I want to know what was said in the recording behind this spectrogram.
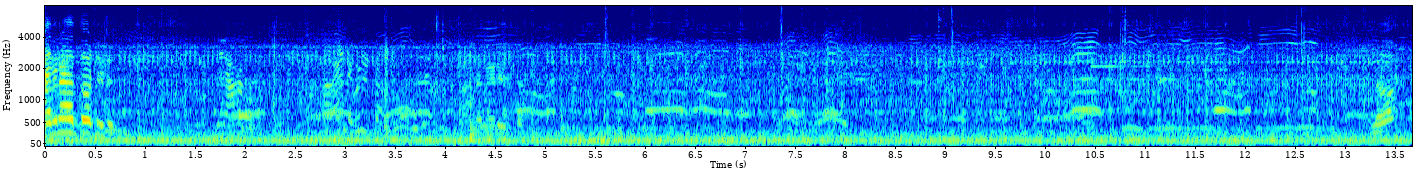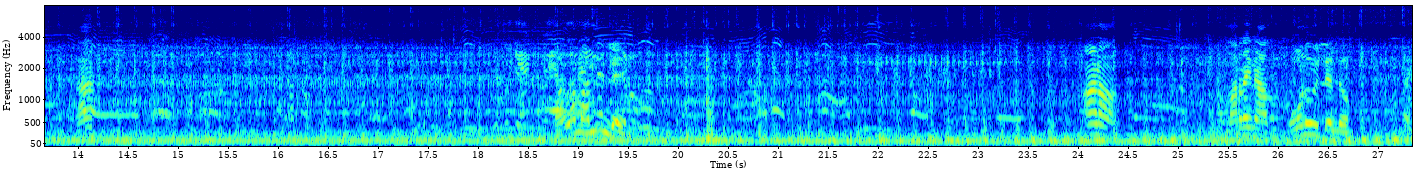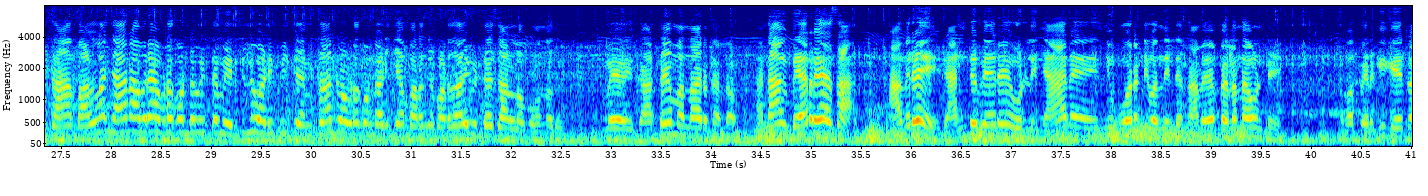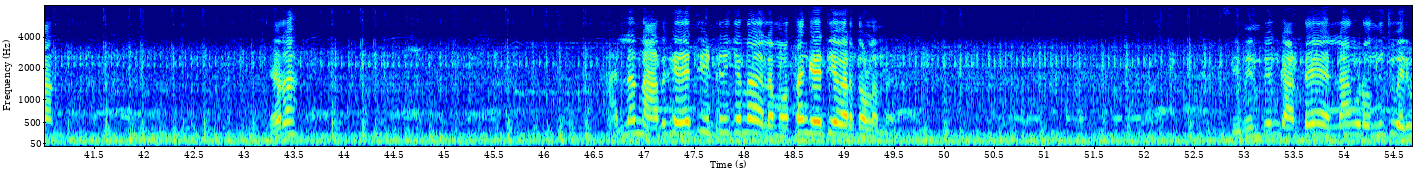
അതിനകത്തോട്ടിട്ട് hello? ആ. വെള്ളം വന്നില്ലേ? ആണോ? മറയിന ഫോണുമില്ലല്ലോ വള്ളം ഞാൻ അവരെ അവിടെ കൊണ്ട് വിട്ട് മെറ്റിൽ പഠിപ്പിച്ച് എംസാൻഡും അവിടെ കൊണ്ട് അടിക്കാൻ പറഞ്ഞു പടുതായി വിട്ടേച്ചാണല്ലോ പോകുന്നത്. കട്ടയം വന്നായിരുന്നല്ലോ. എന്നാ വേറെ കേസാ അവരെ രണ്ടുപേരേ ഉള്ളു. ഞാൻ ഇനി പോരണ്ടി വന്നില്ല. സമയം പിറന്നതുകൊണ്ട് അപ്പൊ പെറുക്കി കയറ്റാൻ ഏതാ? അല്ലെന്ന് അത് കയറ്റി ഇട്ടിരിക്കുന്നതല്ല മൊത്തം കയറ്റിയേ വരത്തുള്ളന്ന്. സിമെന്റും കട്ടയും എല്ലാം കൂടെ ഒന്നിച്ചു വരും.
